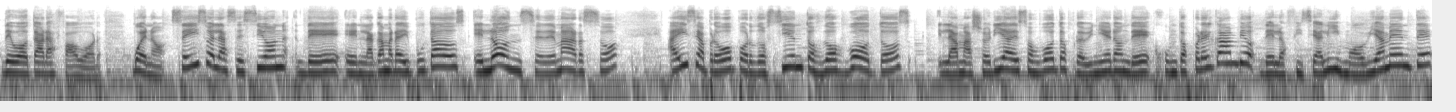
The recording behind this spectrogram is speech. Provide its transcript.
de votar a favor. Bueno, se hizo la sesión de, en la Cámara de Diputados el 11 de marzo. Ahí se aprobó por 202 votos. La mayoría de esos votos provinieron de Juntos por el Cambio, del oficialismo, obviamente,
